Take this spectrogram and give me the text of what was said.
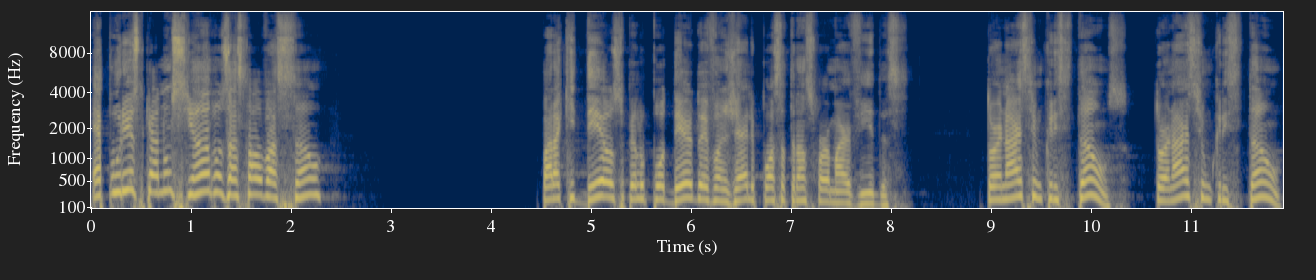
É por isso que anunciamos a salvação para que Deus, pelo poder do Evangelho, possa transformar vidas. Tornar-se um cristão, tornar-se um cristão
